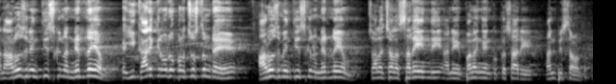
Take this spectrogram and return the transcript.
అని ఆ రోజు నేను తీసుకున్న నిర్ణయం. ఈ కార్యక్రమం రూపంలో చూస్తుంటే ఆ రోజు మేము తీసుకున్న నిర్ణయం చాలా చాలా సరైంది అని బలంగా ఇంకొకసారి అనిపిస్తూ ఉంటుంది.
